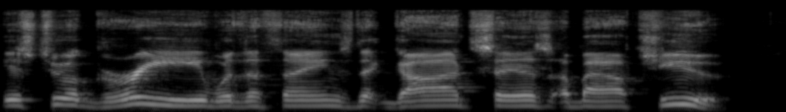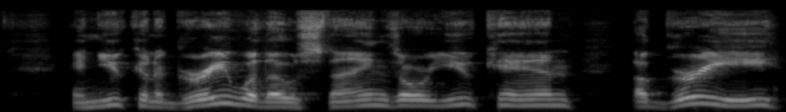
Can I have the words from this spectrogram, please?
is to agree with the things that God says about you and you can agree with those things or you can agree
